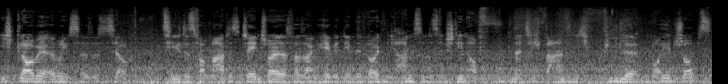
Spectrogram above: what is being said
ich glaube ja übrigens, also es ist ja auch Ziel des Formates Change Rider, dass wir sagen, hey, wir nehmen den Leuten die Angst und es entstehen auch natürlich wahnsinnig viele neue Jobs.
